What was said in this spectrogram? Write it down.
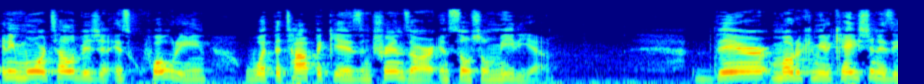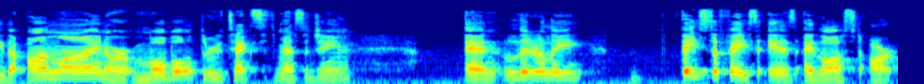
Anymore television is quoting what the topic is and trends are in social media. Their mode of communication is either online or mobile through text messaging and literally face to face is a lost art.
